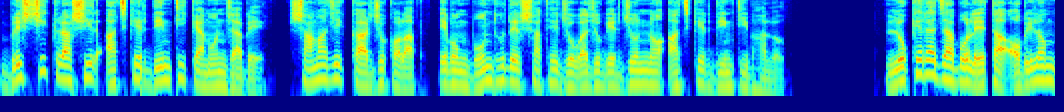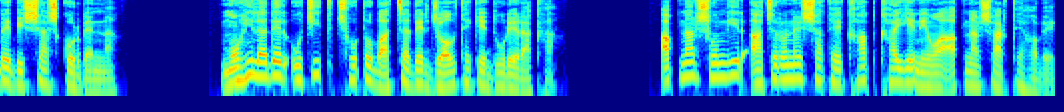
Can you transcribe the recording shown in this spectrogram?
বৃশ্চিক রাশির আজকের দিনটি কেমন যাবে? সামাজিক কার্যকলাপ এবং বন্ধুদের সাথে যোগাযোগের জন্য আজকের দিনটি ভালো। লোকেরা যা বলে তা অবিলম্বে বিশ্বাস করবেন না। মহিলাদের উচিত ছোট বাচ্চাদের জল থেকে দূরে রাখা। আপনার সঙ্গীর আচরণের সাথে খাপ খাইয়ে নেওয়া আপনার স্বার্থে হবে।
